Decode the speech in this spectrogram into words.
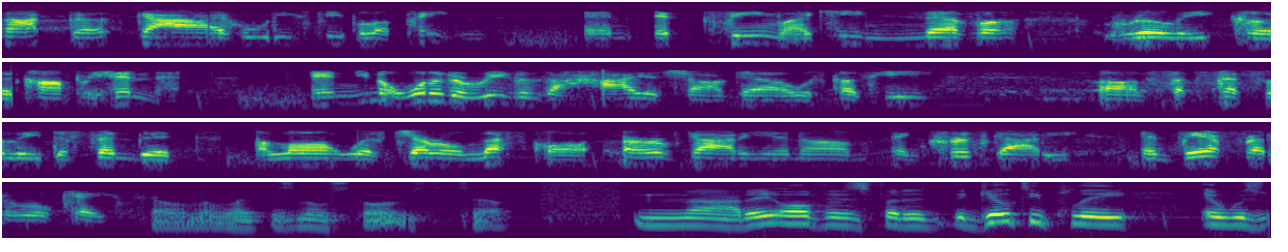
not the guy who these people are painting. And it seemed like he never really could comprehend that. And you know, one of the reasons I hired Shargel was because he uh, successfully defended, along with Gerald Lefcourt, Irv Gotti, and um, and Chris Gotti in their federal case. I don't know, like there's no stories to tell. Nah, they offered us for the, the guilty plea. It was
